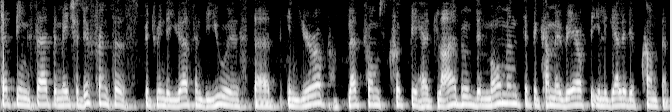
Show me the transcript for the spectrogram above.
That being said, the major differences between the US and the EU is that in Europe, platforms could be held liable the moment they become aware of the illegality of content.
